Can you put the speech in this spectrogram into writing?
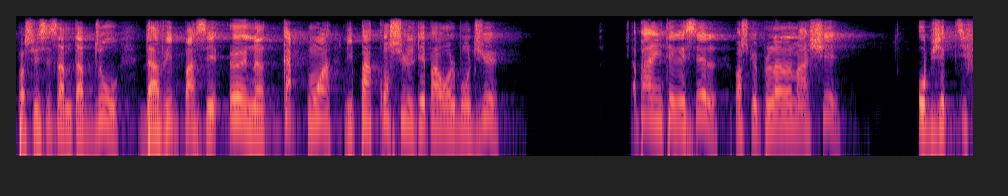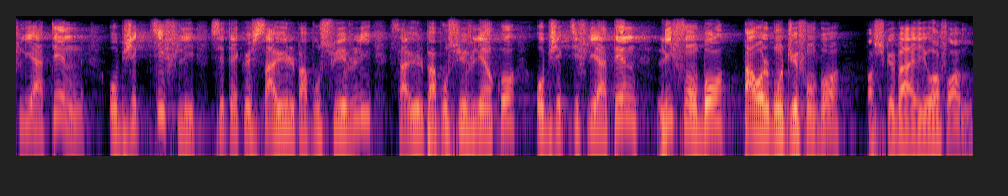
parce que c'est ça dit David passé un an quatre mois il pas consulté parole bon Dieu il pas intéressé parce que plan le marché. Objectif li atteint objectif li c'était que Saül pas poursuivre lui Saül pas poursuivre lui encore. Objectif li atteint li font bon parole bon Dieu font bon parce que bah est en forme.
